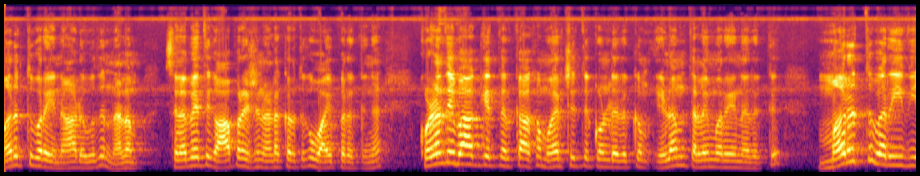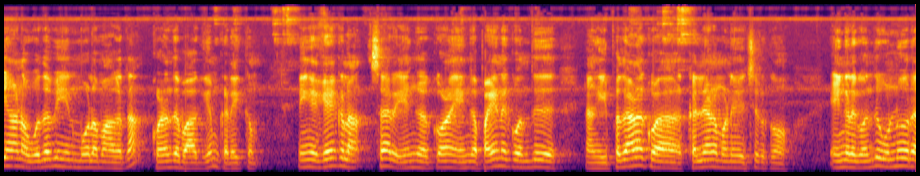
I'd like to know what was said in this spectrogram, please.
மருத்துவரை நாடுவது நலம். சில பேர்த்துக்கு ஆப்ரேஷன் நடக்கிறதுக்கு வாய்ப்பு இருக்குங்க. குழந்தை பாக்கியத்திற்காக முயற்சித்து கொண்டிருக்கும் இளம் தலைமுறையினருக்கு மருத்துவ ரீதியான உதவியின் மூலமாக தான் குழந்தை பாக்கியம் கிடைக்கும். நீங்கள் கேட்கலாம் சார் எங்கள் குழ எங்கள் பையனுக்கு வந்து நாங்கள் இப்போ தானே கல்யாணம் பண்ணி வச்சுருக்கோம். எங்களுக்கு வந்து இன்னொரு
